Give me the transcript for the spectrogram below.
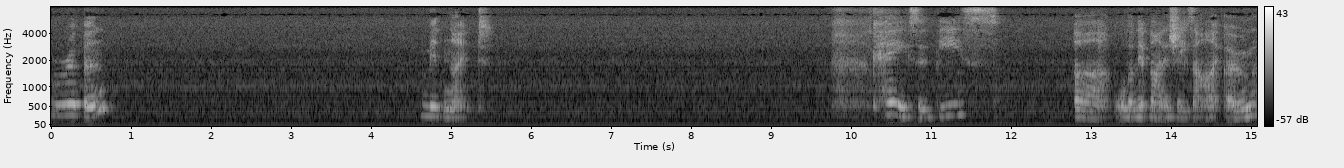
ribbon, midnight. Okay, so these uh, are all the lip liner shades that I own,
